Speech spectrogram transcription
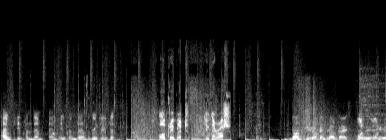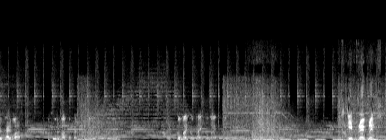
I'm crippling them. I'm crippling them. They crippled. All creeplet. You can rush. Don't kill rock and roll, guys. He Hold, will, hold, he will help hold. us. Kurwa, pokaż Go back, go back, go back. Keep crippling.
